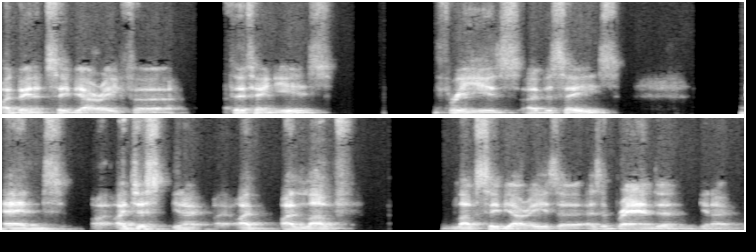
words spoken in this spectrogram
I'd been at CBRE for 13 years, three years overseas and I, I just you know I, I I love love CBRE as a as a brand, and you know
